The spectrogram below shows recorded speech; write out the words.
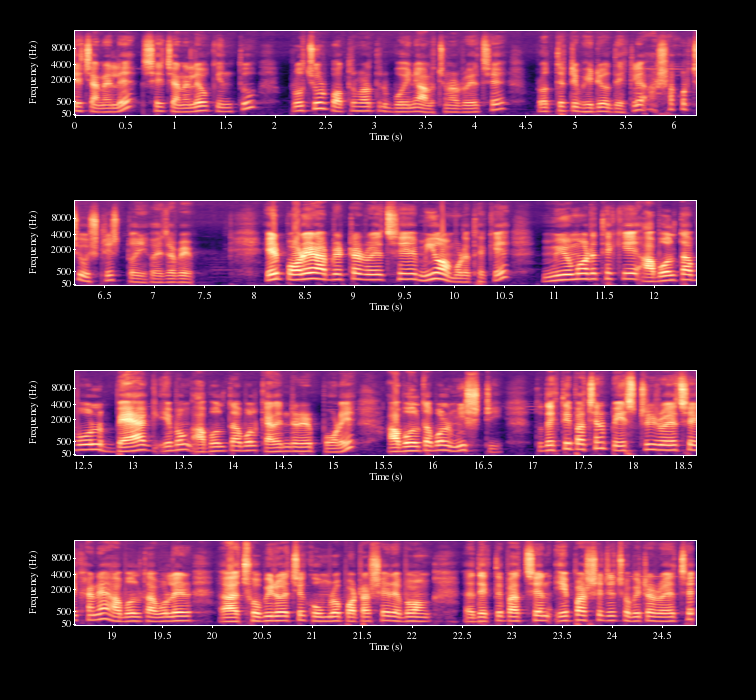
যে চ্যানেলে সেই চ্যানেলেও কিন্তু প্রচুর পত্রভারতীর বই নিয়ে আলোচনা রয়েছে। প্রত্যেকটি ভিডিও দেখলে আশা করছি উইশ লিস্ট তৈরি হয়ে যাবে। এর পরের আপডেটটা রয়েছে মিও আমরে থেকে। মিও আমরে থেকে আবল তাবল ব্যাগ এবং আবল তাবল ক্যালেন্ডারের পরে আবল তাবল মিষ্টি। তো দেখতেই পাচ্ছেন, পেস্ট্রি রয়েছে এখানে আবল তাবলের ছবি রয়েছে কুমড়ো, পটাশের এবং দেখতে পাচ্ছেন এ পাশে যে ছবিটা রয়েছে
